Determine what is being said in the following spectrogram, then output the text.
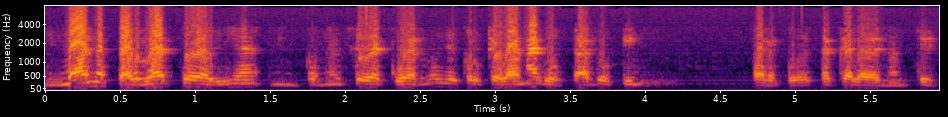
van a tardar todavía en ponerse de acuerdo. Yo creo que van a agotar los para poder sacar adelante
